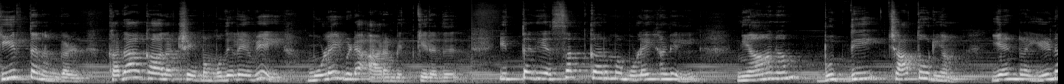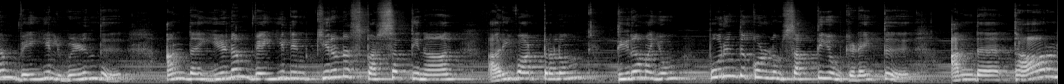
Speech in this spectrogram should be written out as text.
கீர்த்தனங்கள் கதா காலட்சேபம் முதலியவை முளைவிட ஆரம்பிக்கிறது. இத்தகைய சத்கர்ம முளைகளில் ஞானம் புத்தி சாத்துரியம் என்ற இளம் வெயில் விழுந்து அந்த இளம் வெயிலின் கிரண ஸ்பர்சத்தினால் அறிவாற்றலும் திறமையும் புரிந்து கொள்ளும் சக்தியும் கிடைத்து அந்த தாரண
